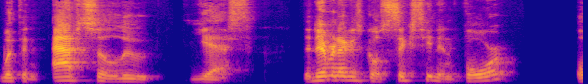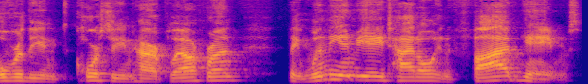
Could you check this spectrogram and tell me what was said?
with an absolute yes. The Denver Nuggets go 16 and 4 over the course of the entire playoff run. They win the NBA title in five games.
